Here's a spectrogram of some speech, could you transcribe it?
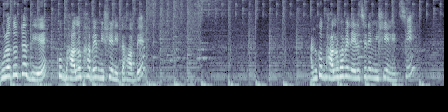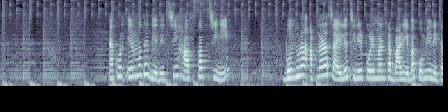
গুঁড়ো দুধটা দিয়ে খুব ভালোভাবে মিশিয়ে নিতে হবে। আমি খুব ভালোভাবে নেড়েচেড়ে মিশিয়ে নিচ্ছি। এখন এর মধ্যে দিয়ে দিচ্ছি হাফ কাপ চিনি। বন্ধুরা, আপনারা চাইলে চিনির পরিমাণটা বাড়িয়ে বা কমিয়ে নিতে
